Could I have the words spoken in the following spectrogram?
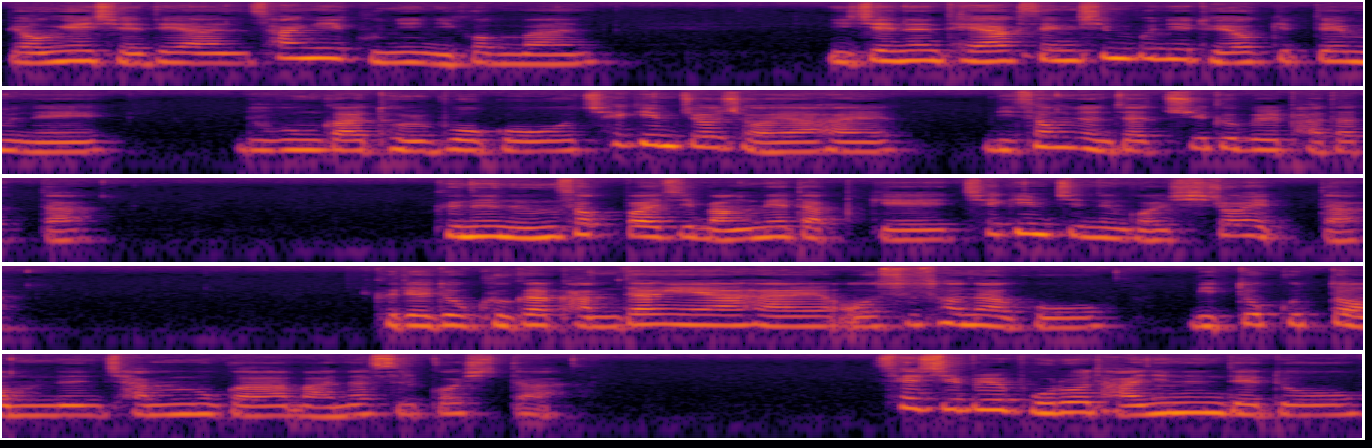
명예 제대한 상위 군인 이것만 이제는 대학생 신분이 되었기 때문에 누군가 돌보고 책임져 줘야 할 미성년자 취급을 받았다. 그는 응석바지 막내답게 책임지는 걸 싫어했다. 그래도 그가 감당해야 할 어수선하고 밑도 끝도 없는 잡무가 많았을 것이다. 새 집을 보러 다니는데도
